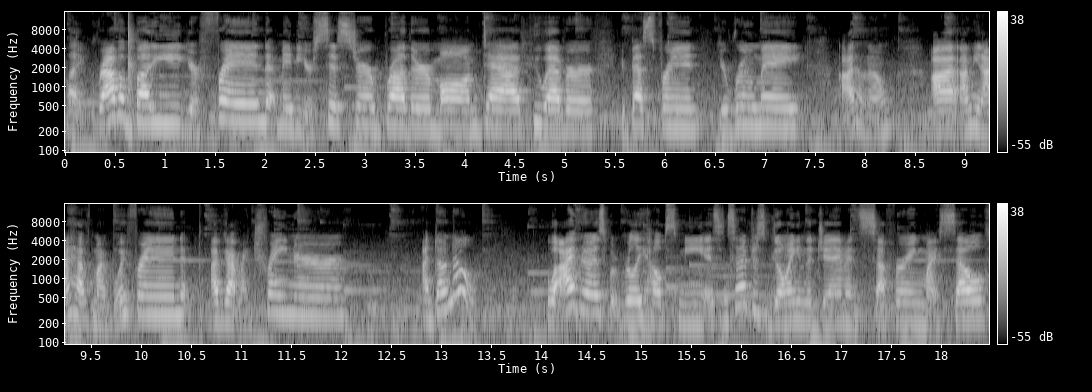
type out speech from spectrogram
Like grab a buddy, your friend, maybe your sister, brother, mom, dad, whoever, your best friend, your roommate, I don't know. I, I mean, I have my boyfriend, I've got my trainer, I don't know. What I've noticed what really helps me is instead of just going in the gym and suffering myself,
